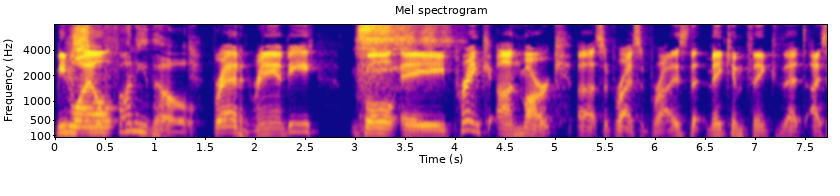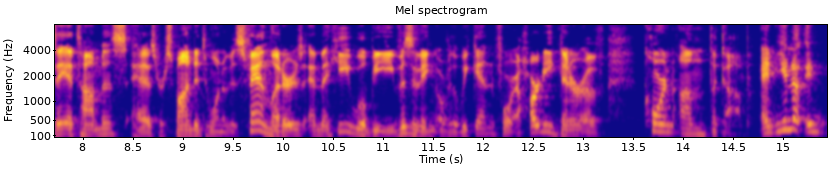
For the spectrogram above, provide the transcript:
Meanwhile, so funny though. Brad and Randy pull a prank on Mark, uh, surprise, surprise, that make him think that Isiah Thomas has responded to one of his fan letters and that he will be visiting over the weekend for a hearty dinner of corn on the cob. And you know, and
